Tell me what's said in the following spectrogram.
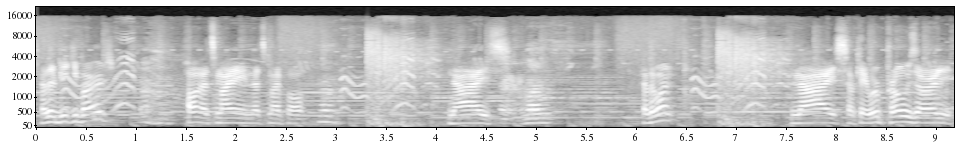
Another beaky barge? Oh, that's my aim. That's my fault. Nice. Another one? Nice. Okay, we're pros already.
